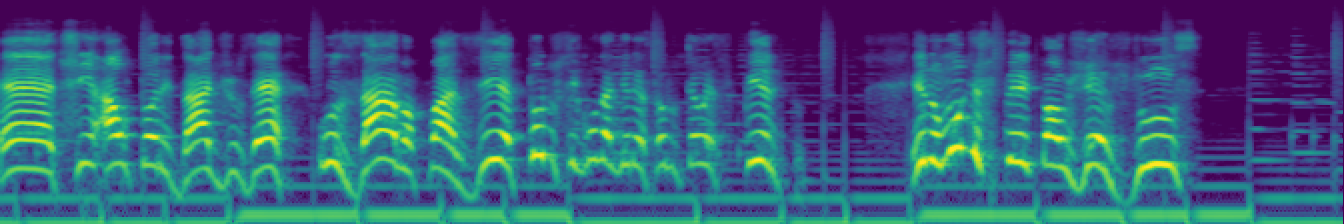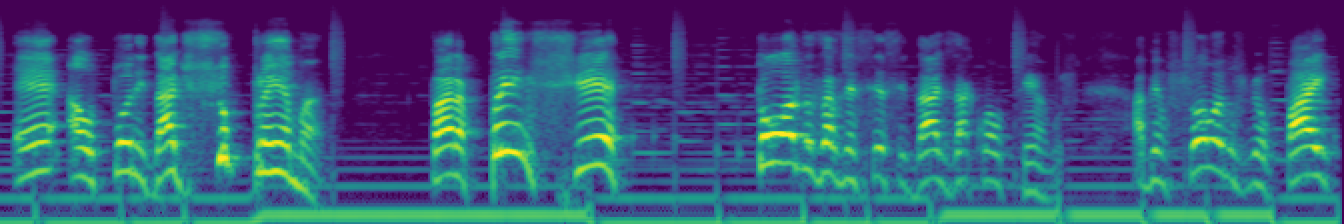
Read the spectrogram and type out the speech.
é, tinha autoridade, José usava, fazia tudo segundo a direção do teu espírito. E no mundo espiritual, Jesus é a autoridade suprema para preencher todas as necessidades a qual temos. Abençoa-nos, meu Pai.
